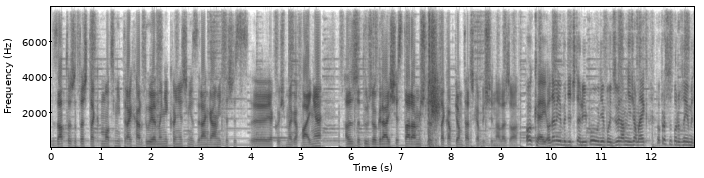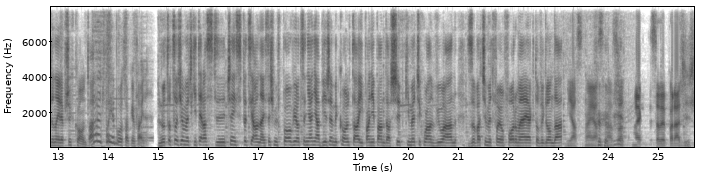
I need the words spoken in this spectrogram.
za to, że też tak mocniej tryharduje, no niekoniecznie z rangami też jest y, jakoś mega fajnie, ale że dużo gra i się stara, myślę, że taka piąteczka by się należała. Okej, ode mnie będzie 4,5, nie bądź zły na mnie ziomek, po prostu porównujemy do najlepszych kont, ale twoje było całkiem fajne. No to co ziomeczki, teraz y, część specjalna, jesteśmy w połowie oceniania, bierzemy kolta i panie panda, szybki meczyk 1v1, zobaczymy twoją formę, jak to wygląda. Jasne, jasne, zobaczymy jak ty sobie poradzisz.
